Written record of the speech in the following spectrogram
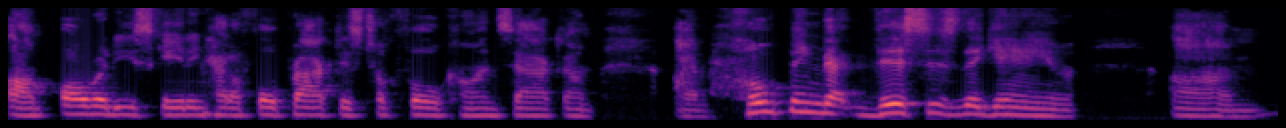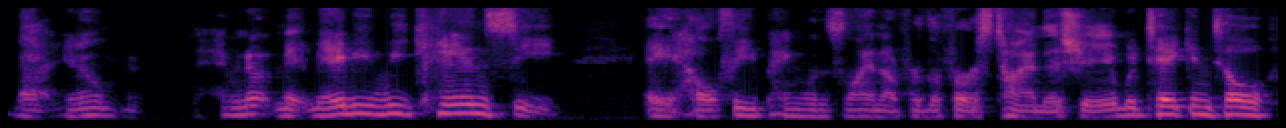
um, already skating, had a full practice, took full contact. Um, I'm hoping that this is the game um, that you know maybe we can see a healthy Penguins lineup for the first time this year. It would take until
